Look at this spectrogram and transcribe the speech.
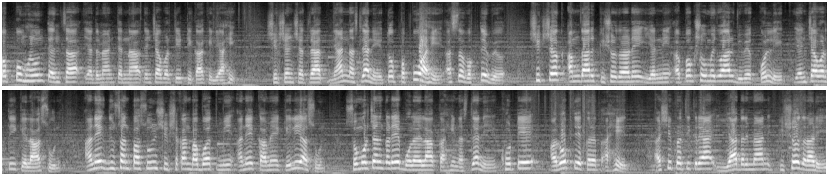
पप्पू म्हणून त्यांचा या दरम्यान त्यांना त्यांच्यावरती टीका केली आहे. शिक्षण क्षेत्रात ज्ञान नसल्याने तो पप्पू आहे असं वक्तव्य शिक्षक आमदार किशोर दराडे यांनी अपक्ष उमेदवार विवेक कोल्हे यांच्यावरती केला असून अनेक दिवसांपासून शिक्षकांबाबत मी अनेक कामे केली असून समोरच्यांकडे बोलायला काही नसल्याने खोटे आरोप ते करत आहेत अशी प्रतिक्रिया या दरम्यान किशोर दराडे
